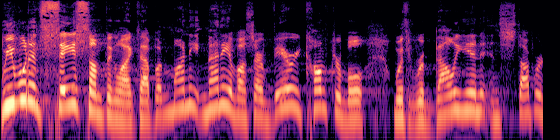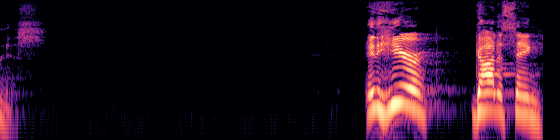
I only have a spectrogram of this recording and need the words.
We wouldn't say something like that, but many, many of us are very comfortable with rebellion and stubbornness. And here, God is saying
